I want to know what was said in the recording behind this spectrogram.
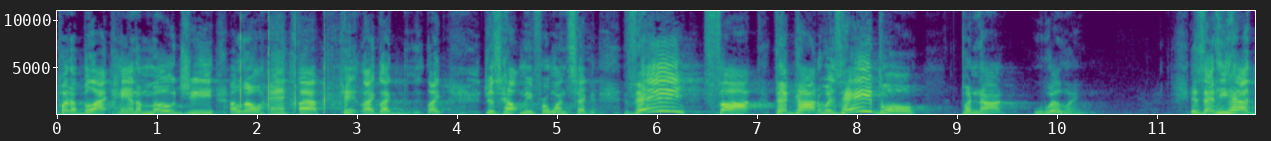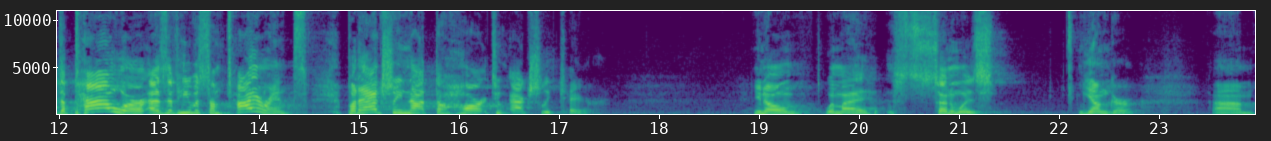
Put a black hand emoji, a little hand clap. Like, like, like, just help me for one second. They thought that God was able, but not willing is that he had the power as if he was some tyrant, but actually not the heart to actually care. You know, when my son was younger, um,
